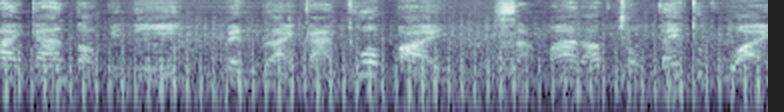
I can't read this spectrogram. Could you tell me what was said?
รายการต่อไปนี้เป็นรายการทั่วไป สามารถรับชมได้ทุกวัย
